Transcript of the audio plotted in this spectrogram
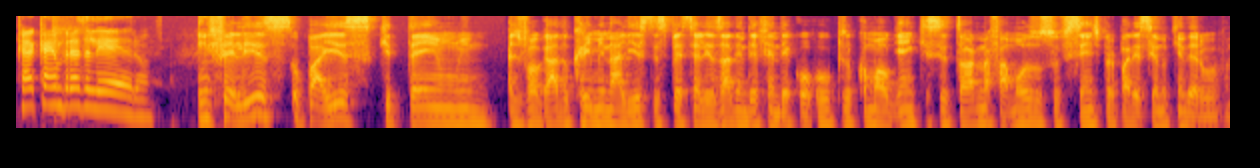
Kaká é um brasileiro. Infeliz o país que tem um advogado criminalista especializado em defender corrupto como alguém que se torna famoso o suficiente para aparecer no Kinder Ovo.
